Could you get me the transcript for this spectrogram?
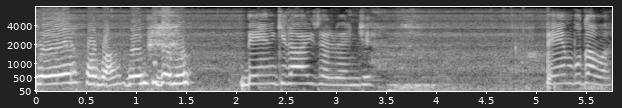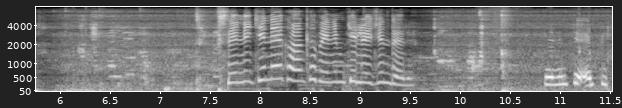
R hoba. Benimki de bu. Benimki daha güzel bence. Benim bu da var. Seninki ne kanka? Benimki Legendary. Benimki epic.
